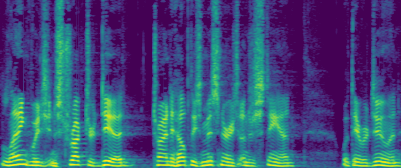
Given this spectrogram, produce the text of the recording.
language instructor did, trying to help these missionaries understand what they were doing,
